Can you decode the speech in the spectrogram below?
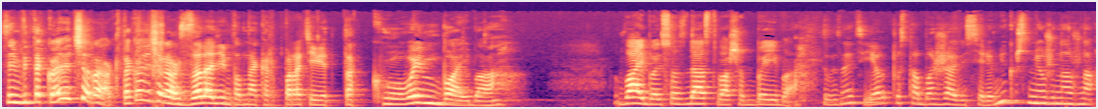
Сегодня будет такой вечерак, такой вечерак, зададим там на корпоративе такого имбайба вайба создаст ваша бейба. Вы знаете, я вот просто обожаю веселье. Мне кажется, мне уже нужно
